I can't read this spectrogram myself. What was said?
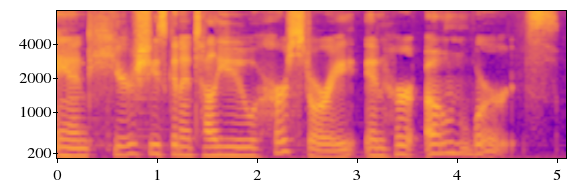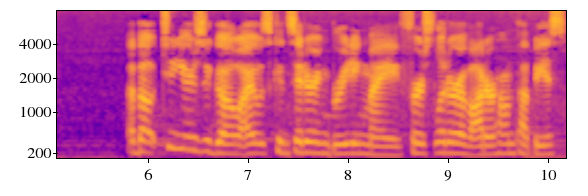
And here she's going to tell you her story in her own words. About two years ago, I was considering breeding my first litter of Otterhound puppies.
